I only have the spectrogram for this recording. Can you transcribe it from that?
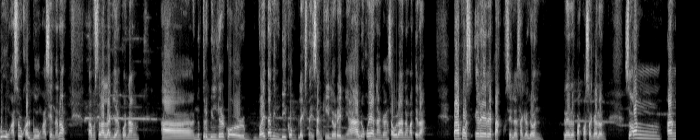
buong asukal, buong asin, ano? Tapos lalagyan ko ng ah Nutribuilder ko or vitamin B complex na isang kilo rin. Ihahalo ko 'yan hanggang sa wala na matira. Tapos ire-repack ko sila sa galon. Ire-repack ko sa galon. So ang ang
